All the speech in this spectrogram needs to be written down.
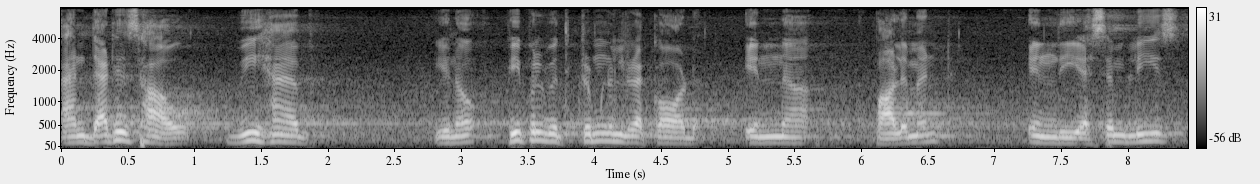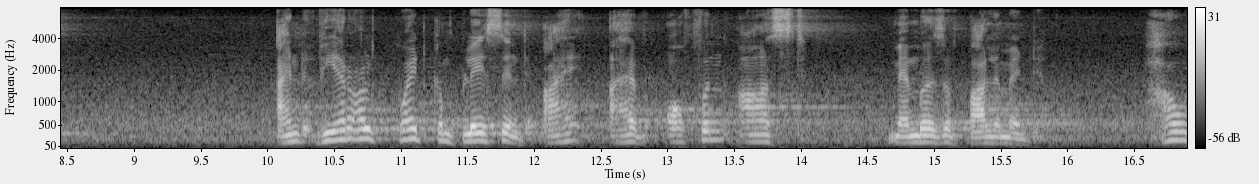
And that is how we have, you know, people with criminal record in uh, Parliament, in the assemblies, and we are all quite complacent. I, I have often asked members of parliament, how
